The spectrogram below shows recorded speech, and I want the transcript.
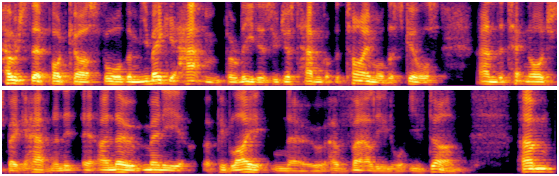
host their podcast for them you make it happen for leaders who just haven't got the time or the skills and the technology to make it happen. And it, I know many people I know have valued what you've done. Um,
